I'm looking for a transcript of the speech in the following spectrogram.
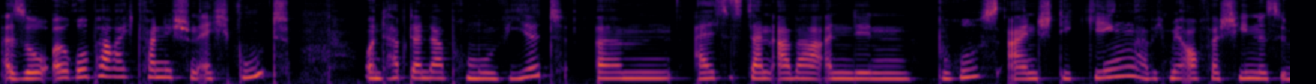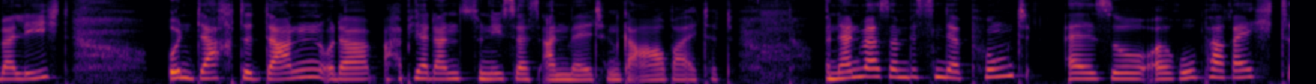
Also Europarecht fand ich schon echt gut und habe dann da promoviert. Ähm, als es dann aber an den Berufseinstieg ging, habe ich mir auch Verschiedenes überlegt und dachte dann oder habe ja dann zunächst als Anwältin gearbeitet. Und dann war so ein bisschen der Punkt, also Europarecht,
